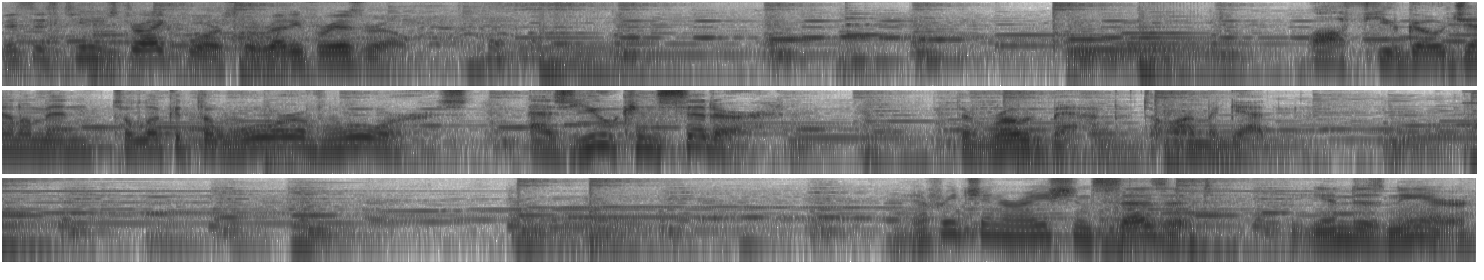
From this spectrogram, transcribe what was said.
This is Team Strike Force. We're ready for Israel. Off you go, gentlemen, to look at the War of Wars as you consider the roadmap to Armageddon. Every generation says it. The end is near.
